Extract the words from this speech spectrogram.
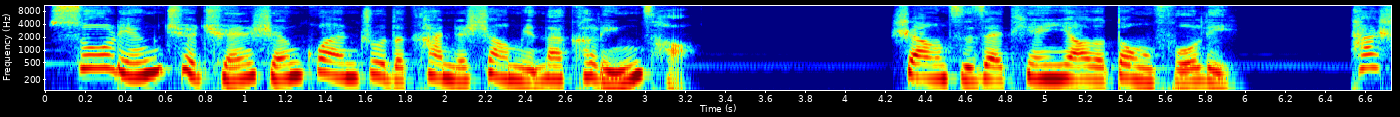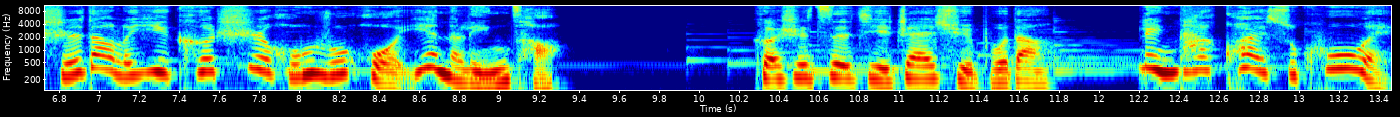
苏玲却全神贯注地看着上面那棵灵草。上次在天妖的洞府里。他拾到了一颗赤红如火焰的灵草，可是自己摘取不当，令它快速枯萎，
